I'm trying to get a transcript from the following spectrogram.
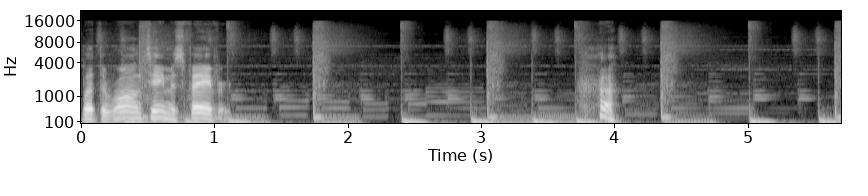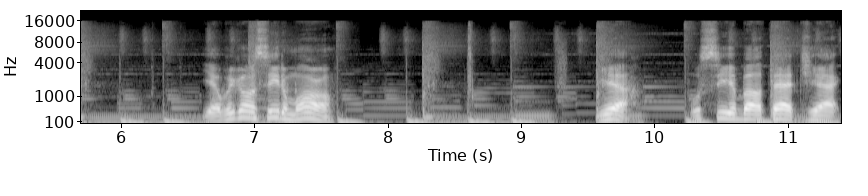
but the wrong team is favored. Yeah, we're going to see tomorrow. Yeah, we'll see about that, Jack.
